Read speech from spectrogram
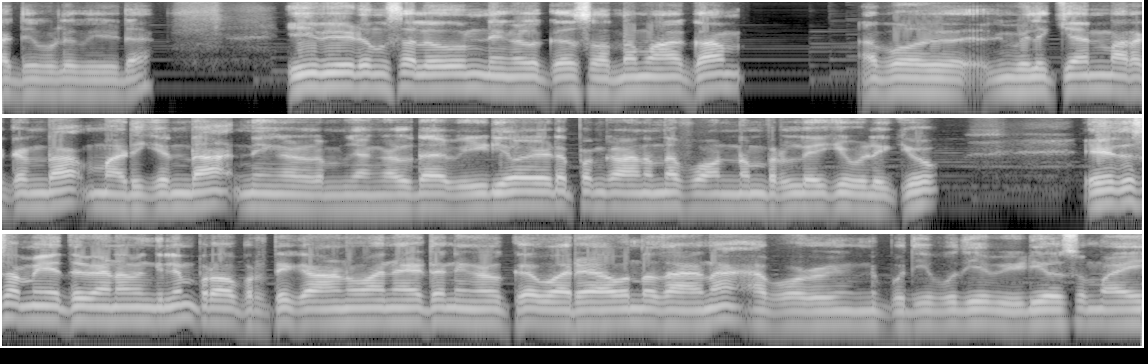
അടിപൊളി വീട്. ഈ വീടും സ്ഥലവും നിങ്ങൾക്ക് സ്വന്തമാക്കാം. അപ്പോൾ വിളിക്കാൻ മറക്കണ്ട മടിക്കണ്ട. നിങ്ങൾ ഞങ്ങളുടെ വീഡിയോയോടൊപ്പം കാണുന്ന ഫോൺ നമ്പറിലേക്ക് വിളിക്കൂ. ഏത് സമയത്ത് വേണമെങ്കിലും പ്രോപ്പർട്ടി കാണുവാനായിട്ട് നിങ്ങൾക്ക് വരാവുന്നതാണ്. അപ്പോൾ പുതിയ പുതിയ വീഡിയോസുമായി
